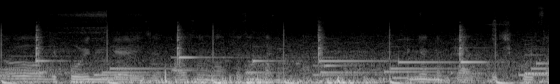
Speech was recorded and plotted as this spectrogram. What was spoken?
저기 보이는 게 이제 바르셀로나 대성당입니다. 100년 넘게 아직도 짓고 있다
